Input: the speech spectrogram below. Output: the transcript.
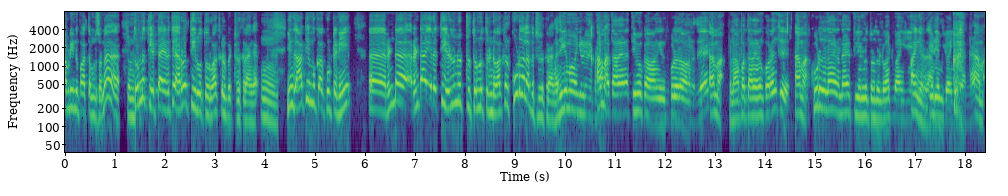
அப்படின்னு பார்த்தோம்னு சொன்னா தொண்ணூத்தி எட்டாயிரத்தி அறுநூத்தி இருபத்தோரு வாக்குகள் பெற்றிருக்கிறாங்க. இங்கு அதிமுக கூட்டணி ரெண்டா ரெண்டாயிரத்தி எழுநூற்று தொண்ணூத்தி ரெண்டு வாக்குகள் கூடுதலா பெற்றிருக்கிறாங்க. அதிகமா வாங்கிருக்காங்க இப்ப ஆமா. நாற்பத்தாறாயிரம் திமுக வாங்கினது கூடுதலா வாங்கினது ஆமா. இப்ப நாற்பத்தாறாயிரம் குறைஞ்சு ஆமா. கூடுதலா ரெண்டாயிரத்தி எழுநூத்தி தொண்ணூத்தி ரெண்டு வாட்டு வாங்கி வாங்கியிருக்காங்க. வாங்கிருக்காங்க ஆமா.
